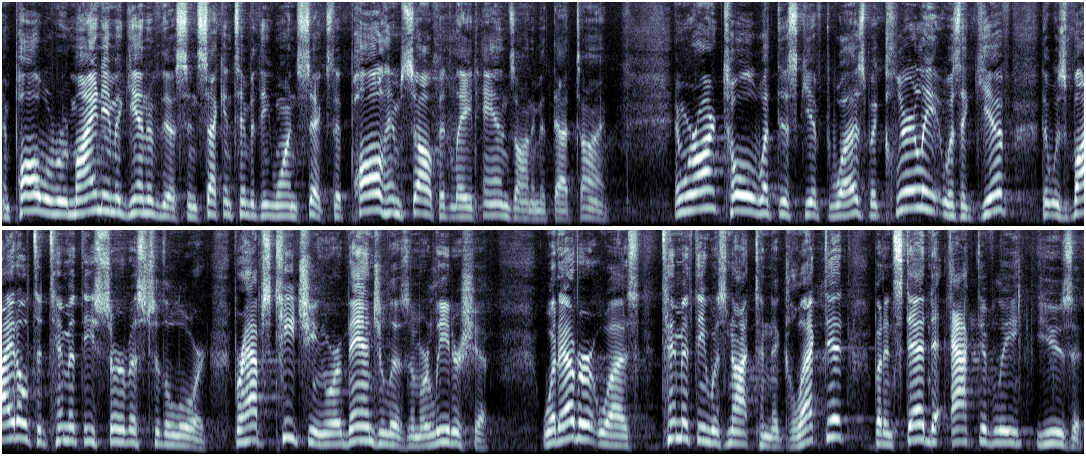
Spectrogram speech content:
And Paul will remind him again of this in 2 Timothy 1 6, that Paul himself had laid hands on him at that time. And we aren't told what this gift was, but clearly it was a gift that was vital to Timothy's service to the Lord, perhaps teaching or evangelism or leadership. Whatever it was, Timothy was not to neglect it, but instead to actively use it.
